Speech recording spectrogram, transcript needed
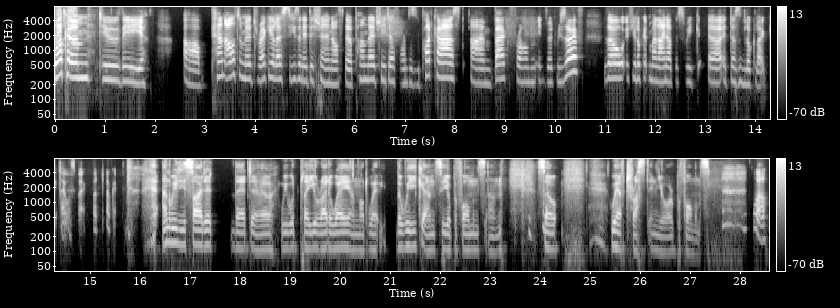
Welcome to the uh, penultimate regular season edition of the Panda Cheetah Fantasy Podcast. I'm back from injured reserve, though if you look at my lineup this week, uh, it doesn't look like I was back, but okay. and we decided that uh, we would play you right away and not wait the week and see your performance and so we have trust in your performance well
